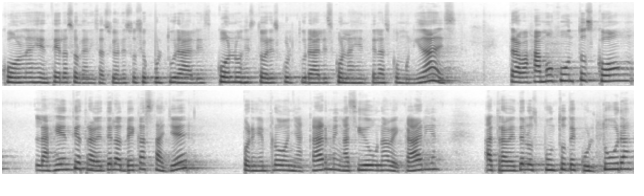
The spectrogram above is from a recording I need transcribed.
con la gente de las organizaciones socioculturales, con los gestores culturales, con la gente de las comunidades. Trabajamos juntos con la gente a través de las becas taller. Por ejemplo, doña Carmen ha sido una becaria a través de los puntos de cultura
